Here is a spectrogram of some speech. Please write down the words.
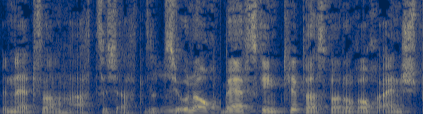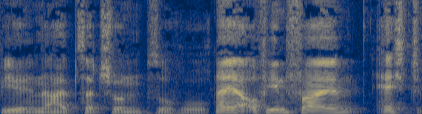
in etwa 80, 78. Mhm. Und auch Mavs gegen Clippers war doch auch ein Spiel in der Halbzeit schon so hoch. Naja, auf jeden Fall echt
